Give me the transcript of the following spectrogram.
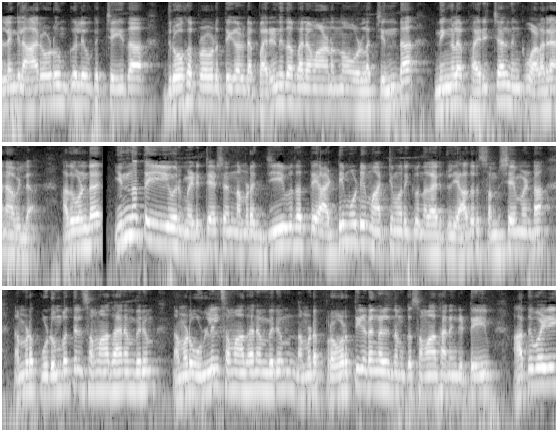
അല്ലെങ്കിൽ ആരോടെങ്കിലും ഒക്കെ ചെയ്ത ദ്രോഹപ്രവൃത്തികളുടെ പരിണിത ഫലമാണെന്നോ ഉള്ള ചിന്ത നിങ്ങളെ ഭരിച്ചാൽ നിങ്ങൾക്ക് വളരാനാവില്ല. അതുകൊണ്ട് ഇന്നത്തെ ഈ ഒരു മെഡിറ്റേഷൻ നമ്മുടെ ജീവിതത്തെ അടിമുടി മാറ്റിമറിക്കുന്ന കാര്യത്തിൽ യാതൊരു സംശയം വേണ്ട. നമ്മുടെ കുടുംബത്തിൽ സമാധാനം വരും നമ്മുടെ ഉള്ളിൽ സമാധാനം വരും നമ്മുടെ പ്രവൃത്തിയിടങ്ങളിൽ നമുക്ക് സമാധാനം കിട്ടുകയും അതുവഴി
